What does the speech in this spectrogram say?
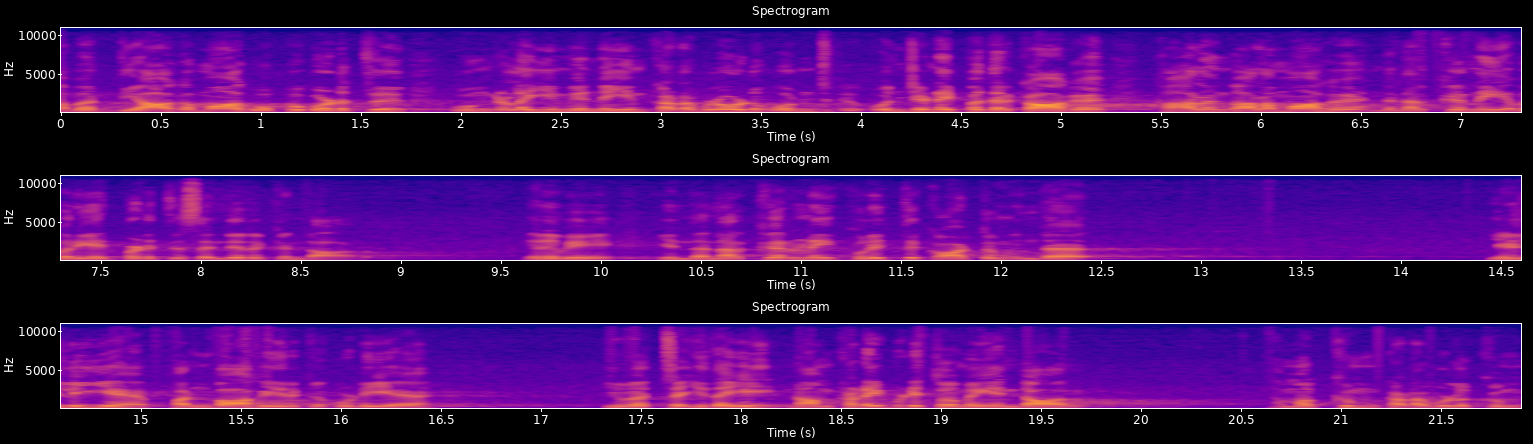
அவர் தியாகமாக ஒப்பு கொடுத்து உங்களையும் என்னையும் கடவுளோடு ஒன்று ஒன்றிணைப்பதற்காக காலங்காலமாக இந்த நற்கருணை அவர் ஏற்படுத்தி சென்றிருக்கின்றார். எனவே இந்த நற்கருணை குறித்து காட்டும் இந்த எளிய பண்பாக இருக்கக்கூடிய இவற்றை இதை நாம் கடைபிடித்தோமே என்றால் நமக்கும் கடவுளுக்கும்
